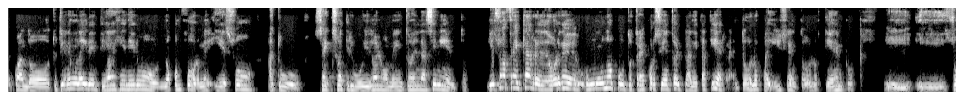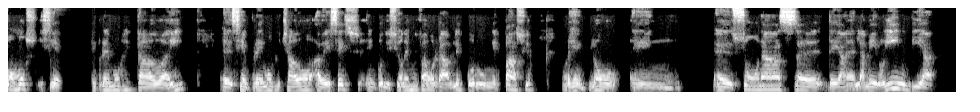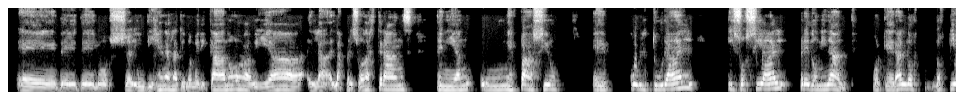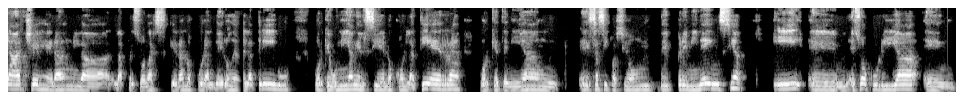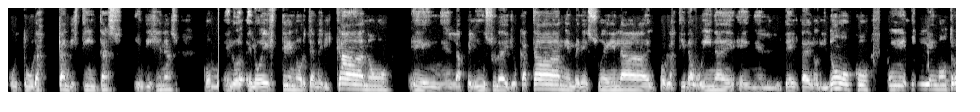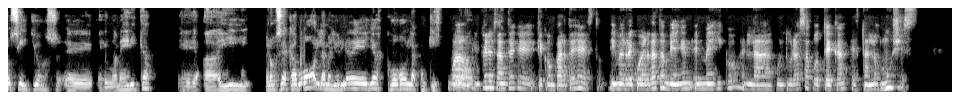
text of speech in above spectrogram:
cuando tú tienes una identidad de género no conforme y eso a tu sexo atribuido al momento del nacimiento, y eso afecta alrededor de un 1.3% del planeta Tierra, en todos los países, en todos los tiempos. Y, somos, y siempre hemos estado ahí, eh, siempre hemos luchado a veces en condiciones muy favorables por un espacio. Por ejemplo, en eh, zonas eh, de la India, de, de, los indígenas latinoamericanos, había las personas trans tenían un espacio eh, cultural y social predominante, porque eran los, los piaches, eran las personas que eran los curanderos de la tribu, porque unían el cielo con la tierra, porque tenían esa situación de preeminencia y eh, eso ocurría en culturas tan distintas, indígenas, como el, el oeste norteamericano, en, la península de Yucatán, en Venezuela, por las tirahuinas en, el delta del Orinoco eh, y en otros sitios eh, en América. Eh, hay, pero se acabó la mayoría de ellas con la conquista. Wow, qué interesante que, que compartes esto. Y me recuerda también en, en, México, en la cultura zapoteca, que están los mushes,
